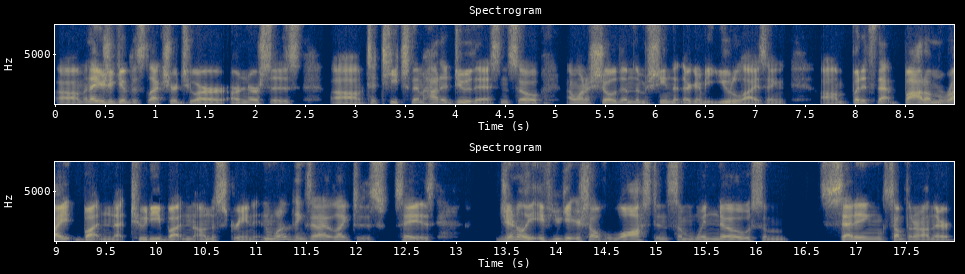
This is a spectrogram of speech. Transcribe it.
Um, and i usually give this lecture to our our nurses uh, to teach them how to do this. And so i want to show them the machine that they're going to be utilizing. Um, but it's that bottom right button that 2d button on the screen. And one of the things that i like to say is generally if you get yourself lost in some window some setting something on there.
